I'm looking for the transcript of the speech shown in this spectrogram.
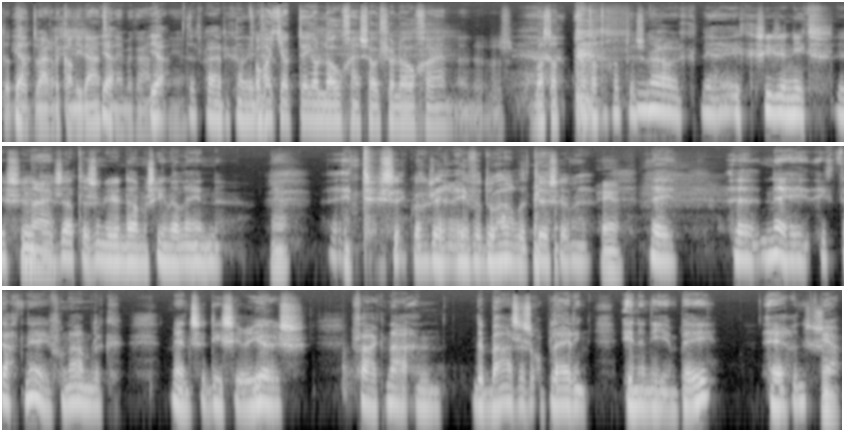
Dat, Ja. dat waren de kandidaten, Ja, neem ik aan. ja, dat waren de kandidaten. Of had ook theologen en sociologen? En, en was, was dat, zat dat er ook tussen? Nou, ik, zie ze niet. Dus eh, Nee. er zat er ze nu en dan misschien wel een, Ja. een tussen. Ik wou zeggen even dwaalde tussen. maar Ja. nee, eh, nee, ik dacht nee. Voornamelijk mensen die serieus vaak na een, de basisopleiding in een IMP ergens Ja.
